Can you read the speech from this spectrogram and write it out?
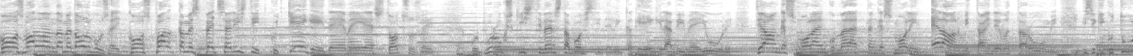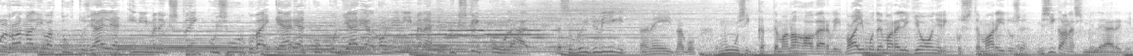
koos vallandame tolguseid, koos palkame spetsialistid, kuid keegi ei tee meie eest otsuseid. kui puruks kisti verstapostidel ikka keegi läbi meie juuri, tean, kes ma olen, kui mäletan, kes ma olin, elan, mitte ainult ei võta ruumi. isegi kui tuul rannaliivalt tuhtus jäljed, inimene ükskõik kui suur, kui väike järjelt kukkunud järjel on inimene, ükskõik kuhu läheb. ja sa võid ju liigitada neid nagu muusikat, tema nahavärvi, vaimu, tema religiooni, rikkust, tema hariduse, mis iganes, mille järgi.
